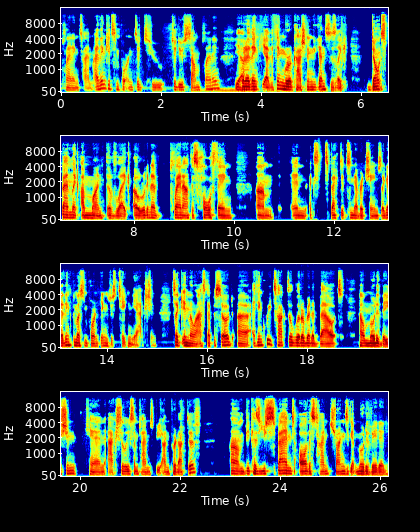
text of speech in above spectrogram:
planning time. I think it's important to to to do some planning, yeah but I think yeah, the thing we're cautioning against is like don't spend like a month of like oh we're gonna plan out this whole thing, um, and expect it to never change. Like I think the most important thing is just taking the action. It's like in the last episode, uh, I think we talked a little bit about how motivation can actually sometimes be unproductive um, because you spend all this time trying to get motivated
